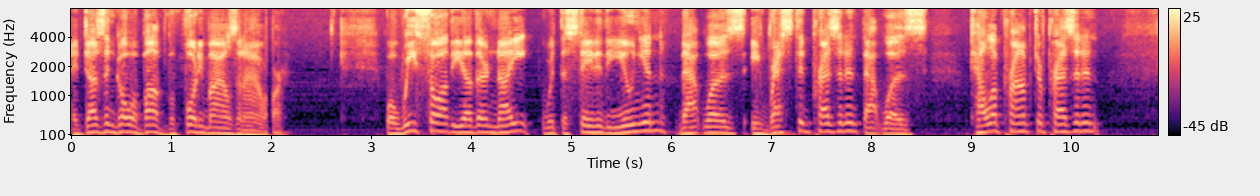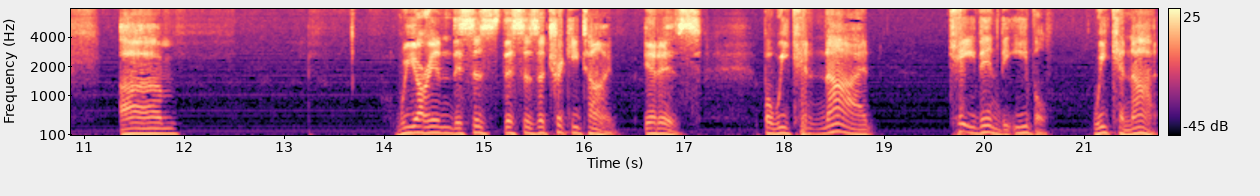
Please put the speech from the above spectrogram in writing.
it doesn't go above the 40 miles an hour. What we saw the other night with the State of the Union, that was arrested president, that was teleprompter president. Um, we are in this is this is a tricky time. It is. But we cannot cave in to evil. We cannot.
